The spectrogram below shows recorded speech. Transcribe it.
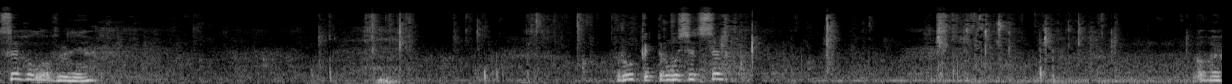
Це головне. Руки трусяться. Ой.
